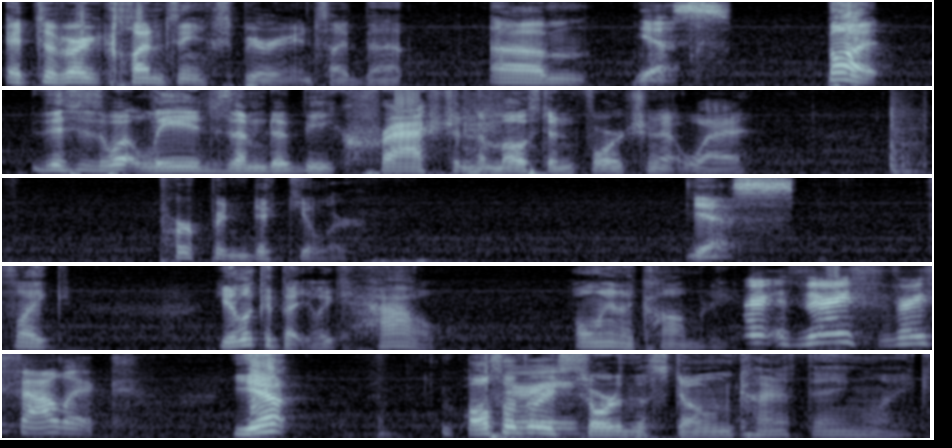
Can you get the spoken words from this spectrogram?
It's a very cleansing experience, I bet. Um, Yes. but this is what leads them to be crashed in the most unfortunate way. Perpendicular. Yes. It's like you look at that, you're like, how? Only in a comedy. Very, very, very phallic. Yeah. Also very, Very- sword in the stone kind of thing, like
